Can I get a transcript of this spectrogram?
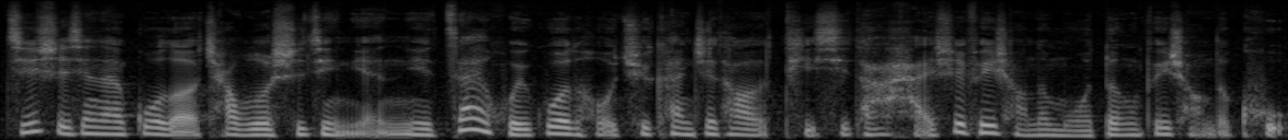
即使现在过了差不多十几年，你再回过头。去看这套体系，它还是非常的摩登，非常的酷。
